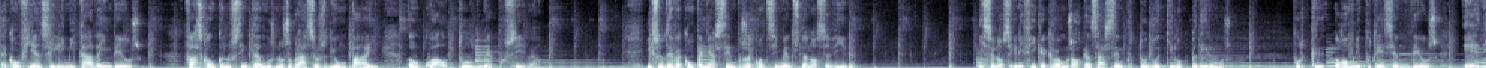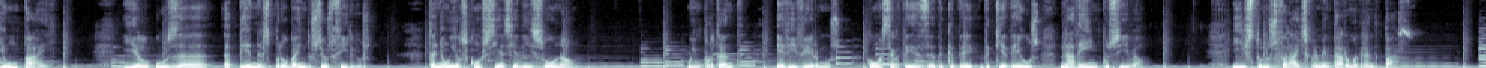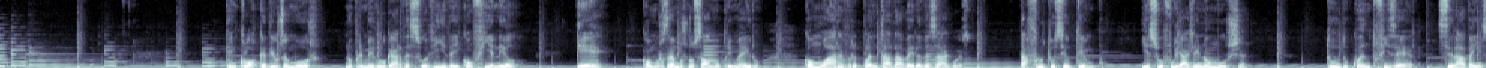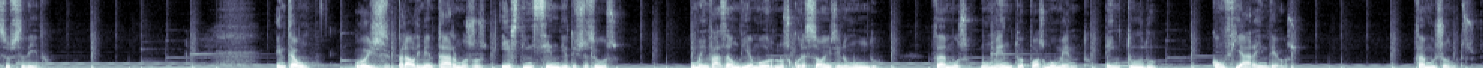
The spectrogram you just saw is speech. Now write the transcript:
A confiança ilimitada em Deus faz com que nos sintamos nos braços de um Pai ao qual tudo é possível. Isso deve acompanhar sempre os acontecimentos da nossa vida. Isso não significa que vamos alcançar sempre tudo aquilo que pedirmos, porque a omnipotência de Deus é de um Pai e Ele usa apenas para o bem dos seus filhos, tenham eles consciência disso ou não. O importante é vivermos com a certeza de que, de, de que a Deus nada é impossível. E isto nos fará experimentar uma grande paz. Quem coloca Deus amor no primeiro lugar da sua vida e confia nele é, como rezamos no Salmo 1, como árvore plantada à beira das águas. Dá fruto a seu tempo e a sua folhagem não murcha. Tudo quanto fizer será bem sucedido. Então, hoje, para alimentarmos este incêndio de Jesus, uma invasão de amor nos corações e no mundo, vamos, momento após momento, em tudo, confiar em Deus. Vamos juntos.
